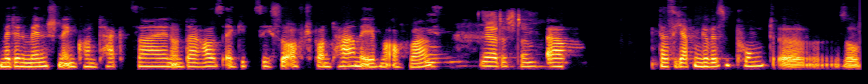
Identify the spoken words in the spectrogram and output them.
mit den Menschen in Kontakt sein und daraus ergibt sich so oft spontan eben auch was Ja, das stimmt. dass ich ab einem gewissen Punkt äh, so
